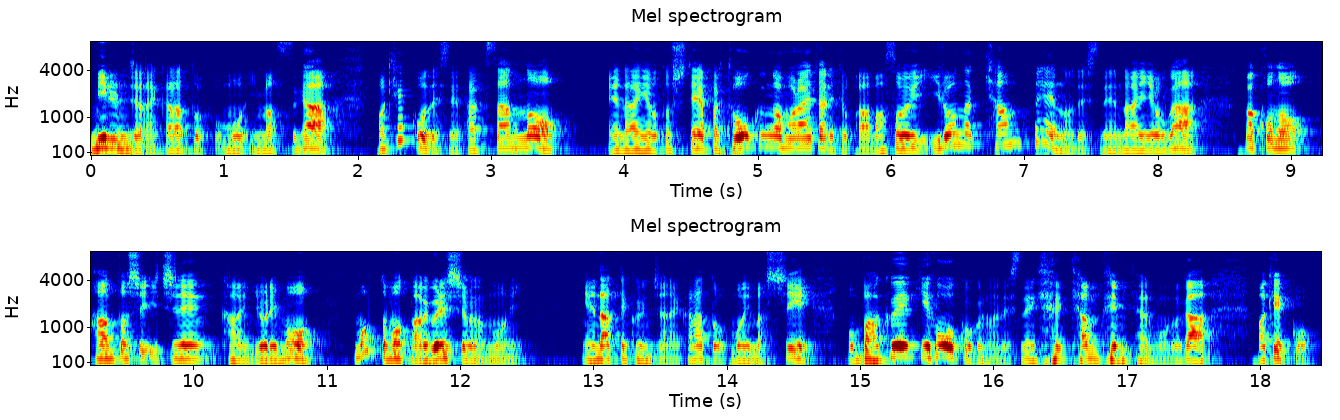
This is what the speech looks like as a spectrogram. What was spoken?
見るんじゃないかなと思いますが、まあ、結構ですね、たくさんの内容として、やっぱりトークンがもらえたりとか、まあそういういろんなキャンペーンのですね、内容が、まあこの半年1年間よりも、もっともっとアグレッシブなものになってくるんじゃないかなと思いますし、もう爆撃報告のですね、キャンペーンみたいなものが、まあ結構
